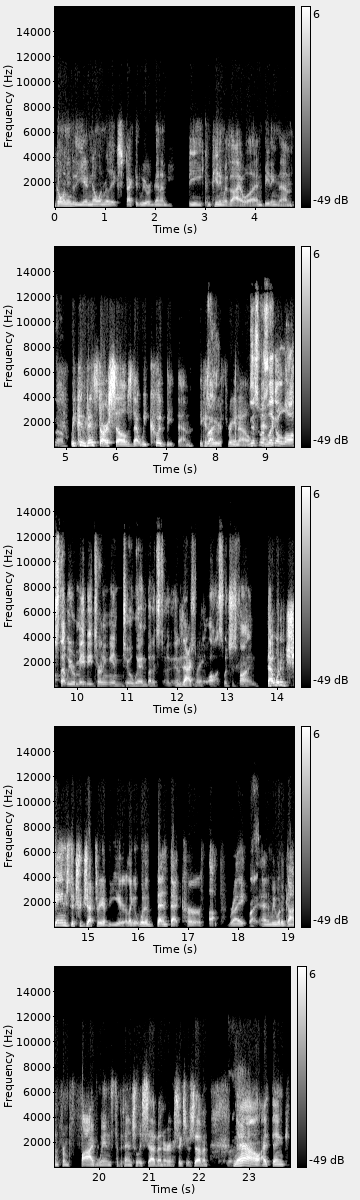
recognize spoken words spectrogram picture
going into the year, no one really expected we were going to be competing with Iowa and beating them. No. We convinced ourselves that we could beat them because right. we were 3 and 0. This was and like a loss that we were maybe turning into a win, but it's uh, exactly a loss, which is fine. That would have changed the trajectory of the year. Like it would have bent that curve up, right? Right. And we would have gone from 5 wins to potentially 7 or 6 or 7. Right. Now, I think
